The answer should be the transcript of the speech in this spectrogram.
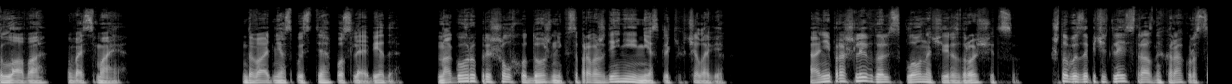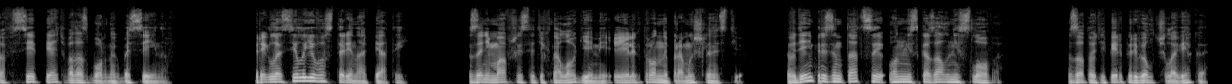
Глава восьмая. Два дня спустя, после обеда, на гору пришел художник в сопровождении нескольких человек. Они прошли вдоль склона через рощицу, чтобы запечатлеть с разных ракурсов все пять водосборных бассейнов. Пригласил его старина Пятый. Занимавшийся технологиями и электронной промышленностью, в день презентации он не сказал ни слова. Зато теперь привел человека,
